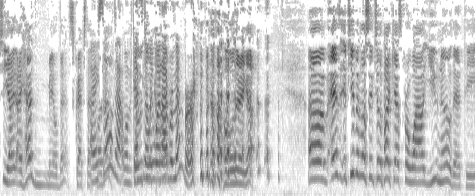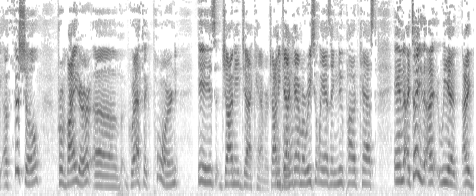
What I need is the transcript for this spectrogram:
See, I, I had mailed that, scratched that I saw out. that one, but Go that's the only one I remember. oh, there you go. Um, as if you've been listening to the podcast for a while, you know that the official provider of graphic porn is Johnny Jackhammer. Johnny Jackhammer recently has a new podcast, and I tell you, I, we had, I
